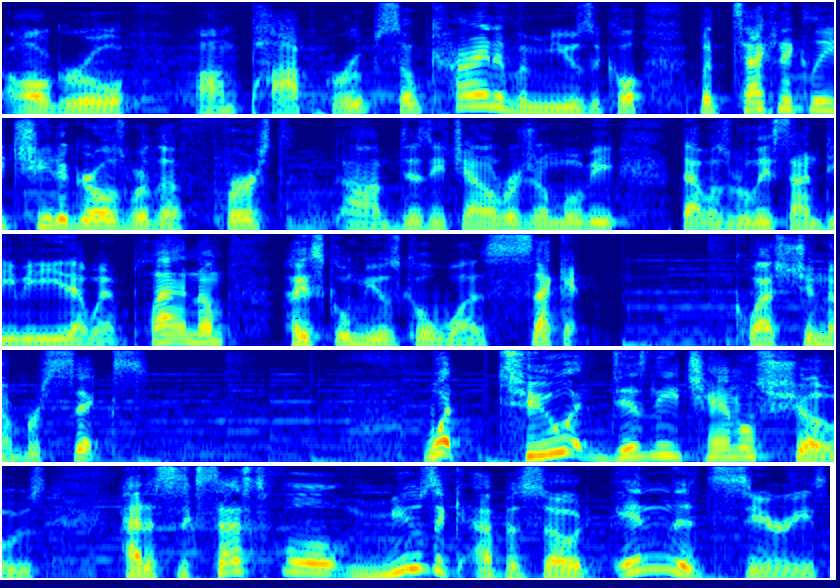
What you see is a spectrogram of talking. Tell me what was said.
all girl um, pop group, so kind of a musical. But technically, Cheetah Girls were the first um, Disney Channel original movie that was released on DVD that went platinum. High School Musical was second. Question number six. What two Disney Channel shows had a successful music episode in the series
